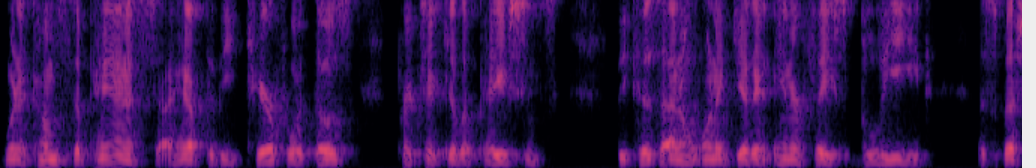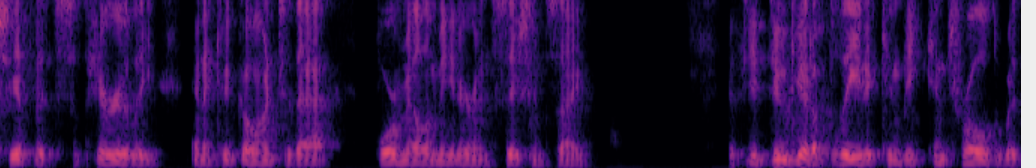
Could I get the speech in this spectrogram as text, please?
When it comes to pannus, I have to be careful with those particular patients because I don't want to get an interface bleed, especially if it's superiorly and it could go into that four millimeter incision site. If you do get a bleed, it can be controlled with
